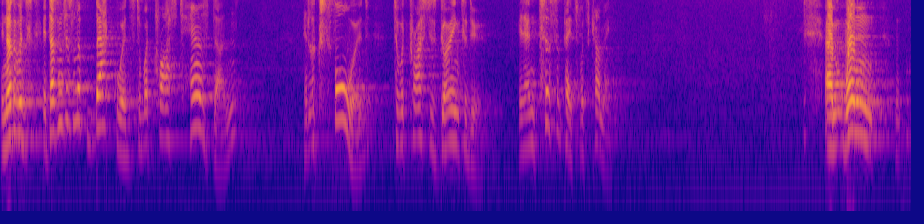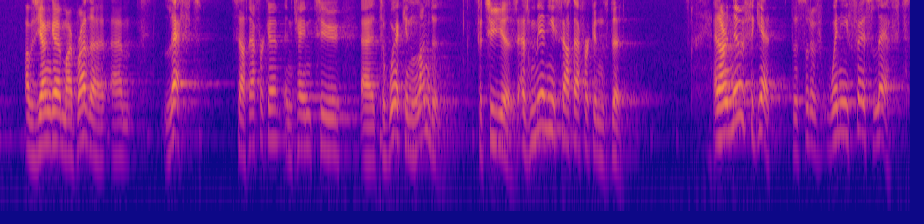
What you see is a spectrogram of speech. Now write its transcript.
In other words, it doesn't just look backwards to what Christ has done, it looks forward to what Christ is going to do. It anticipates what's coming. Um, when I was younger, my brother um, left South Africa and came to, uh, to work in London for two years, as many South Africans did. And I'll never forget the sort of when he first left,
